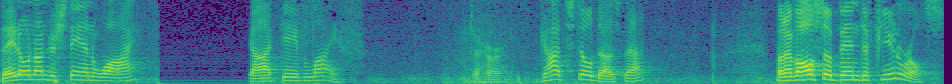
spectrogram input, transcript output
They don't understand why. God gave life to her. God still does that. But I've also been to funerals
